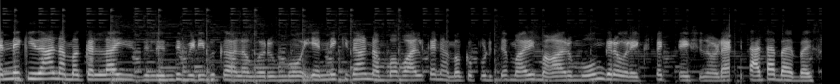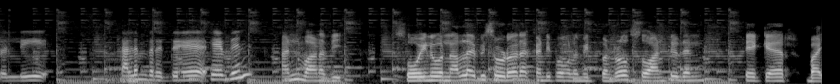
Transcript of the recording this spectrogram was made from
என்னைக்குதான் நமக்கெல்லாம் இதுல இருந்து விடிவு காலம் வருமோ என்னைக்குதான் நம்ம வாழ்க்கை நமக்கு பிடிச்ச மாதிரி மாறுமோங்கிற ஒரு எக்ஸ்பெக்டேஷனோட டாடா பை பை சொல்லி கிளம்புறது. கெவின் அண்ட் வானதி. ஸோ இன்னும் ஒரு நல்ல எபிசோடோட கண்டிப்பா உங்களை மீட் பண்றோம். So until then take care bye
